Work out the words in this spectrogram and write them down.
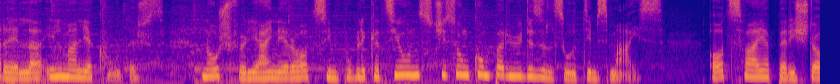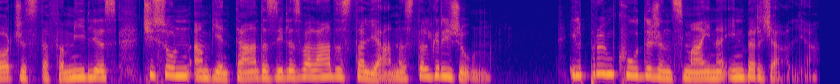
La Marella il Magliacuders. Nos fögliaine roz in publicazions ci sun comparüdes els ultims mais. Ozfaia per istorges da famiglias ci sun ambientadas in las valadas talianas del Grigiun. Il prüm cudes ens maina in Bergalia.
